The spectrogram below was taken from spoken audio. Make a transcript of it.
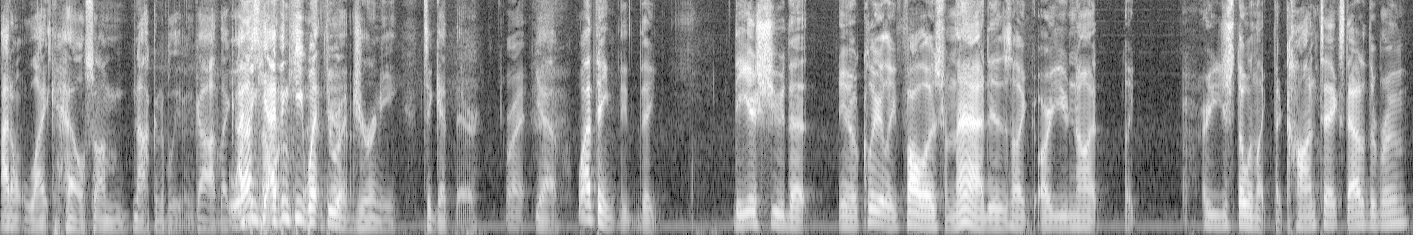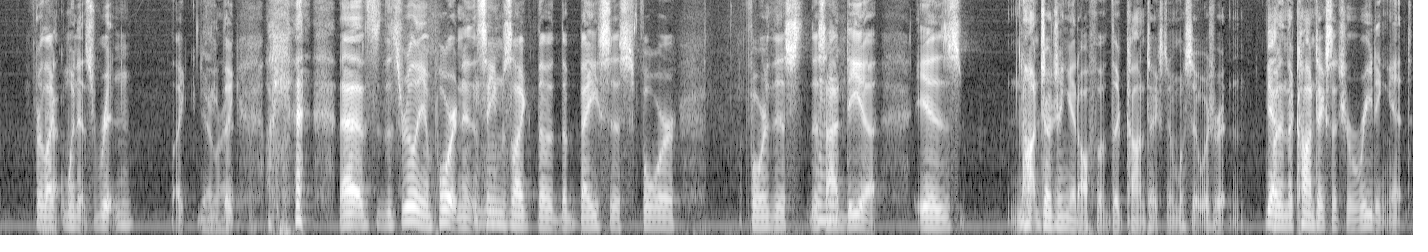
i don't like hell so i'm not going to believe in god like Well, i think he, i think he went through yeah. a journey to get there Right. Yeah. Well, I think the, the the issue that you know clearly follows from that is like, are you not like, are you just throwing like the context out of the room for like Right. when it's written? Like, Yeah, right. like, that's that's really important. And it seems like the the basis for for this this Mm-hmm. idea is not judging it off of the context in which it was written, Yeah. but in the context that you're reading it.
